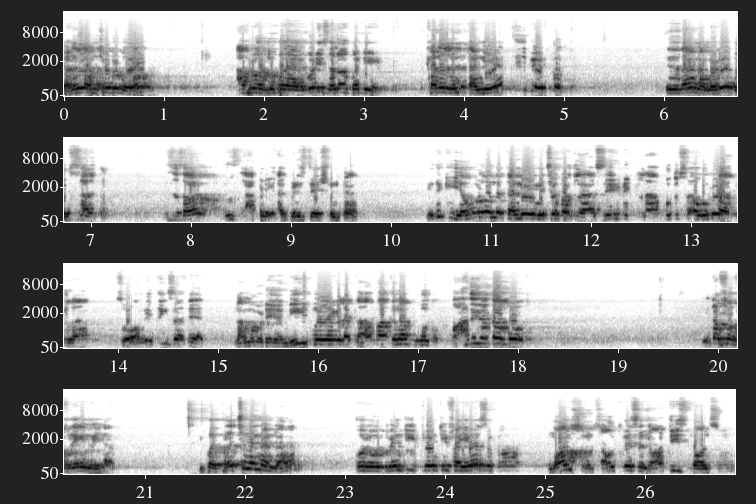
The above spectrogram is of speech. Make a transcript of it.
கடல்ல அமுச்சு விடுவோம் அப்புறம் ஒரு முப்பதாயிரம் கோடி செலவு பண்ணி கடல்ல இருந்து தண்ணியை திருப்பி எடுப்போம். இதுதான் நம்மளுடைய புத்தால்தான் This is all this is happening administration இதுக்கு எவ்வளவு அந்த தண்ணியை மிச்சப்படுத்தலாம் சேமிக்கலாம் புதுசா உருவாக்கலாம். So many things are there நம்மளுடைய நீர்நிலைகளை காப்பாத்தினா போதும் பாதுகாத்தா போதும். Enough of rain இப்ப பிரச்சனை என்னன்னா ஒரு டுவெண்ட்டி டுவெண்ட்டி ஃபைவ் இயர்ஸ் இப்போ monsoon south west and north east monsoon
